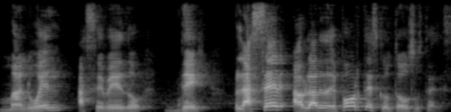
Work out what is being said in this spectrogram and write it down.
Manuel Acevedo D. Placer hablar de deportes con todos ustedes.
